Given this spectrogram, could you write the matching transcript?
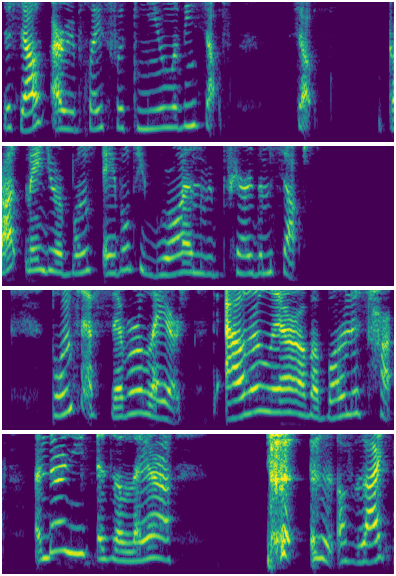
The cells are replaced with new living cells. Cells. God made your bones able to grow and repair themselves. Bones have several layers. The outer layer of a bone is hard. Underneath is a layer of light,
